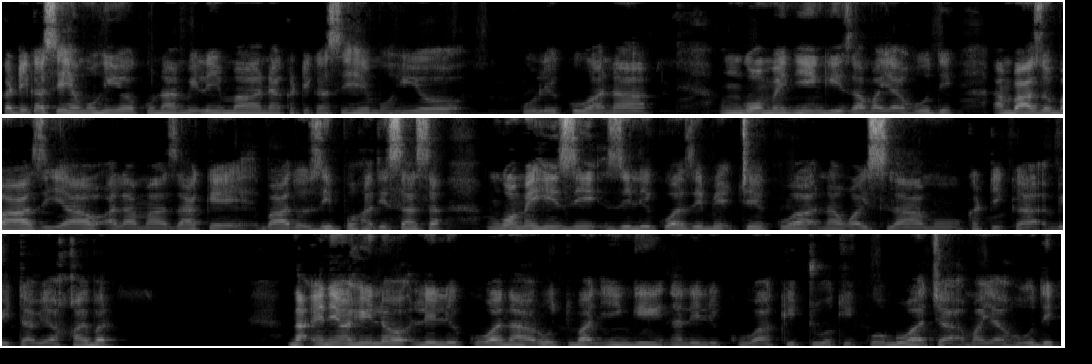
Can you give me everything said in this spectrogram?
Katika sehemu hiyo kuna milima na katika sehemu hiyo kulikuwa na ngome nyingi za mayahudi ambazo baadhi yao alama zake bado zipo hadi sasa. Ngome hizi zilikuwa zimetekwa na waislamu katika vita vya khaibar na eneo hilo lilikuwa na rutba nyingi na lilikuwa kituo kikubwa cha mayahudi.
